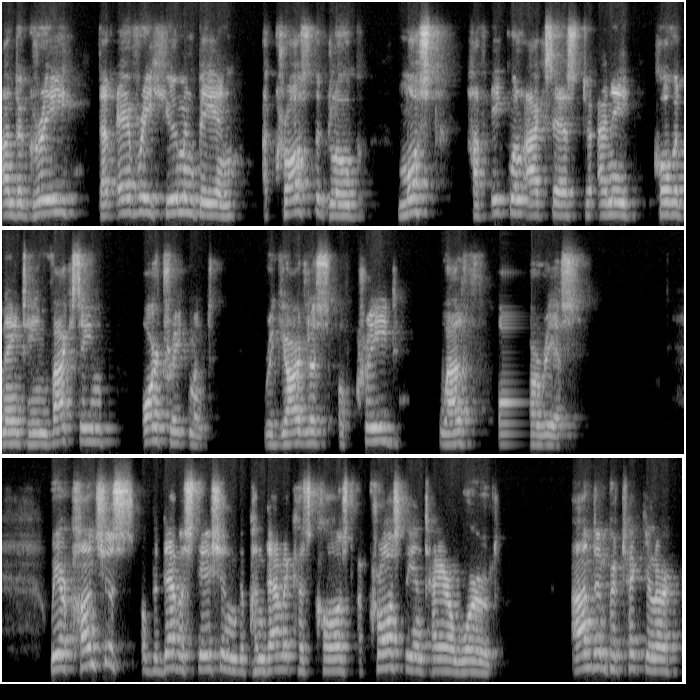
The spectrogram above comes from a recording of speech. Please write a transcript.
and agree that every human being across the globe must have equal access to any COVID-19 vaccine or treatment, regardless of creed, wealth or race. We are conscious of the devastation the pandemic has caused across the entire world, and in particular,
